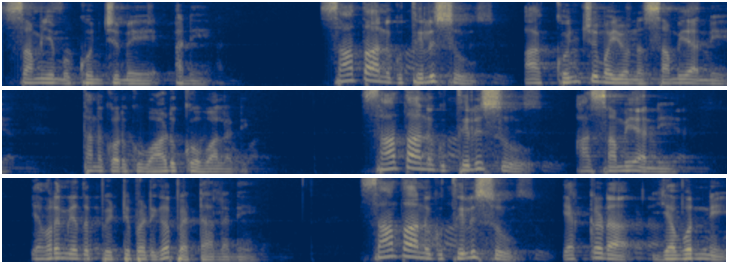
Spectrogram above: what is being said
సమయము కొంచెమే అని. సాతానుకు తెలుసు ఆ కొంచెమై ఉన్న సమయాన్ని తన కొరకు వాడుకోవాలని. సాతానుకు తెలుసు ఆ సమయాన్ని ఎవరి మీద పెట్టుబడిగా పెట్టాలని. సాతానుకు తెలుసు ఎక్కడ ఎవరిని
